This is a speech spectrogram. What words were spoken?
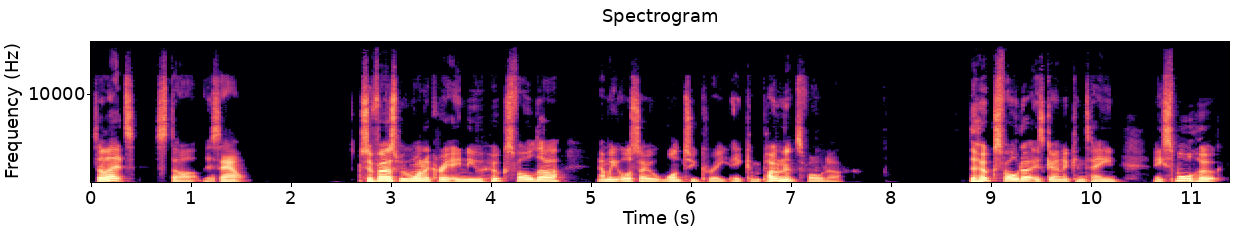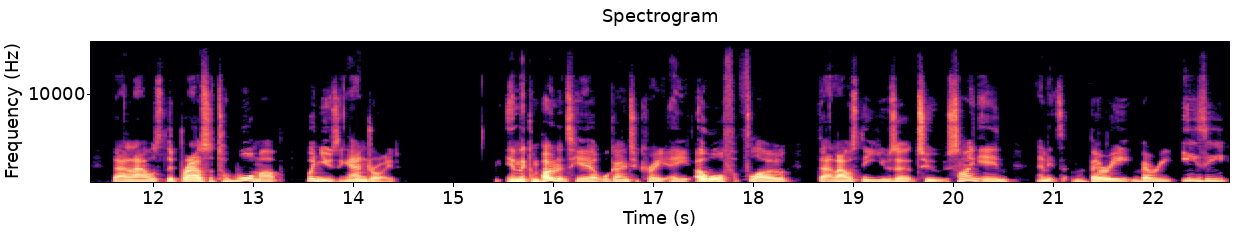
So let's start this out. So first we want to create a new hooks folder and we also want to create a components folder. The hooks folder is going to contain a small hook that allows the browser to warm up when using Android. In the components here, we're going to create a OAuth flow that allows the user to sign in and it's very, very easy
